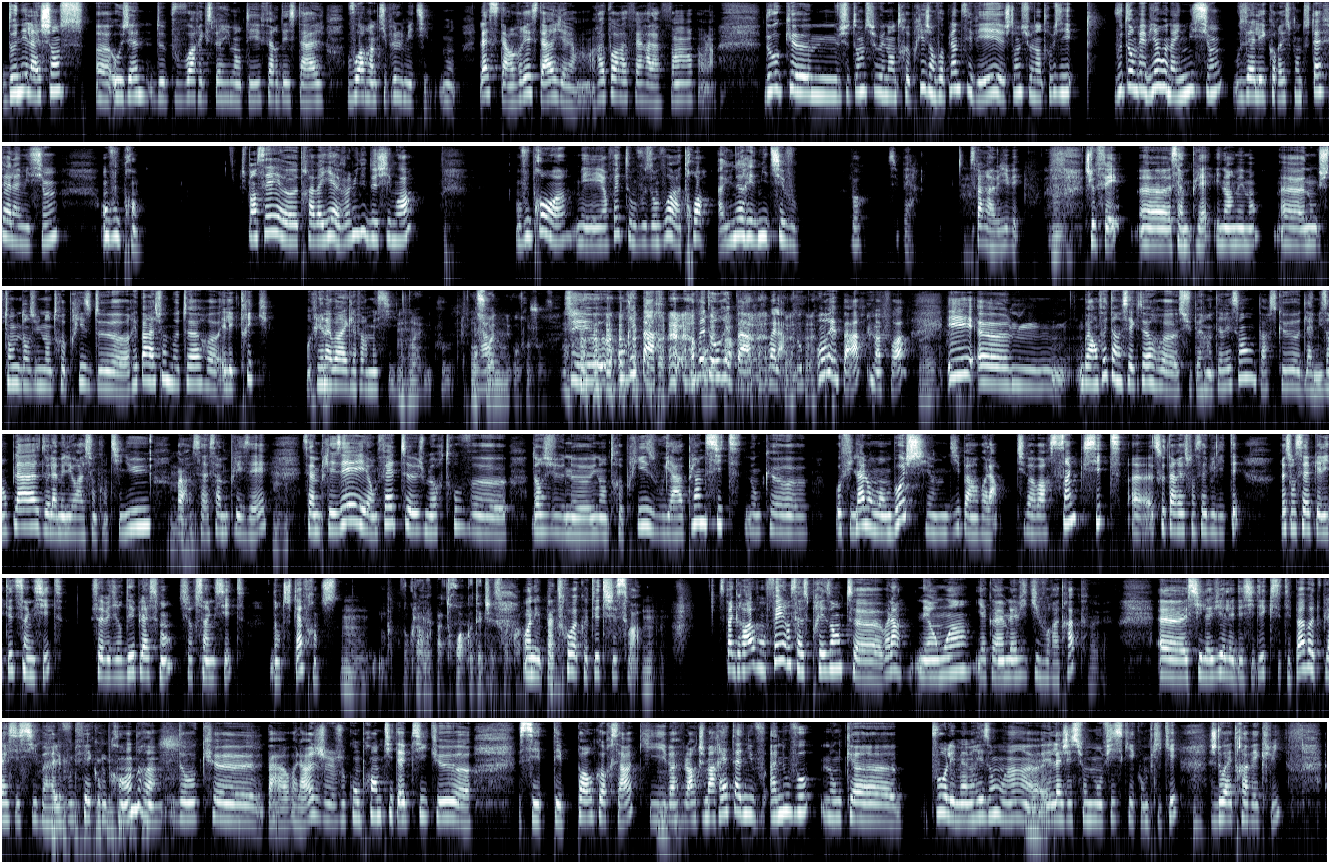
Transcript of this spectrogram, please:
donner la chance euh, aux jeunes de pouvoir expérimenter, faire des stages, voir un petit peu le métier. Bon, là c'était un vrai stage, il y avait un rapport à faire à la fin, enfin voilà. Donc euh, je tombe sur une entreprise, j'envoie plein de CV, je tombe sur une entreprise, je dis vous tombez bien, on a une mission, vous allez correspondre tout à fait à la mission, on vous prend. Je pensais euh, travailler à 20 minutes de chez moi. On vous prend, hein, mais en fait on vous envoie à 3, à une heure et demie de chez vous. Bon, super. C'est pas grave, j'y vais. Je le fais, euh, ça me plaît énormément. Euh, donc je tombe dans une entreprise de euh, réparation de moteurs électriques. Rien okay. à voir avec la pharmacie. Ouais. Coup, on voilà. soigne autre chose. Euh, on répare. En fait, on, on répare. répare. Voilà. Donc on répare, ma foi. Ouais. Et bah en fait un secteur super intéressant parce que de la mise en place, de l'amélioration continue. Mmh. Voilà, ça, ça me plaisait. Mmh. Ça me plaisait et en fait je me retrouve dans une, une entreprise où il y a plein de sites. Donc au final, on m'embauche et on me dit, ben voilà, tu vas avoir cinq sites euh, sous ta responsabilité, responsable qualité de cinq sites. Ça veut dire déplacement sur cinq sites dans toute la France. Mmh. Donc là, on n'est pas trop à côté de chez soi. Quoi. On n'est pas trop à côté de chez soi. Mmh. C'est pas grave, on fait, hein, ça se présente, euh, voilà. Néanmoins, il y a quand même la vie qui vous rattrape. Ouais. Euh, si la vie elle a décidé que c'était pas votre place ici, bah elle vous le fait comprendre. Donc euh, bah voilà, je, je, comprends petit à petit que euh, c'était pas encore ça, qu'il va falloir que je m'arrête à, à, nouveau. Donc euh, pour les mêmes raisons. Hein, euh, la gestion de mon fils qui est compliquée, je dois être avec lui.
